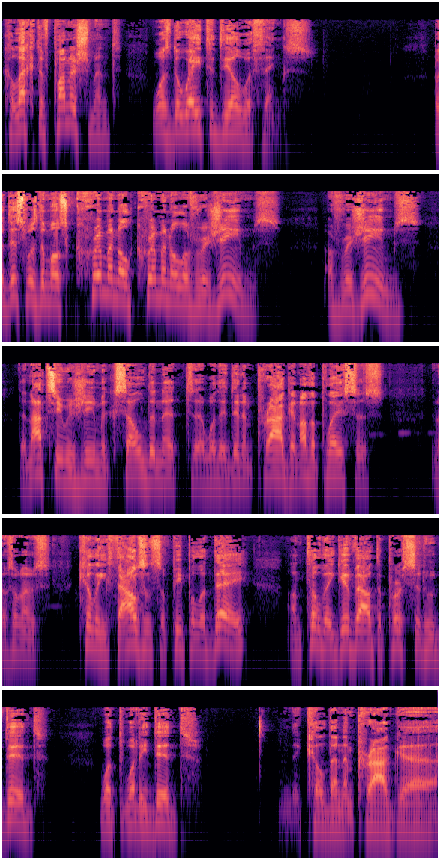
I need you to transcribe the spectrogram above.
collective punishment was the way to deal with things. But this was the most criminal criminal of regimes, of regimes. The Nazi regime excelled in it, uh, what they did in Prague and other places. You know, sometimes killing thousands of people a day until they give out the person who did what what he did. They killed then in Prague. Uh,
